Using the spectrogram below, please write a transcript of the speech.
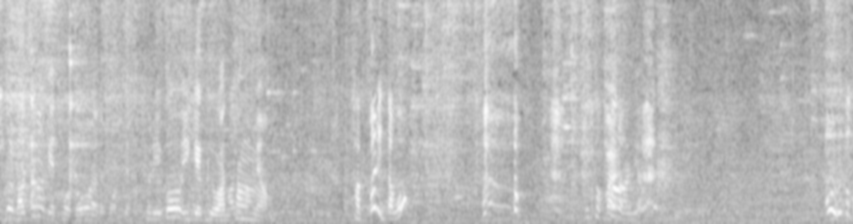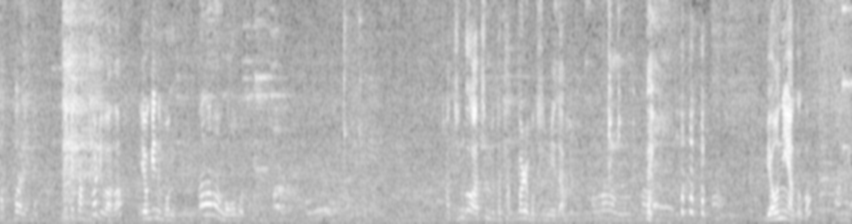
이걸 마지막에 더 넣어야 될 것 같아. 그리고 이게 그 완탕면. 닭발 있다고? 닭발 아니야? 어, 이것도 닭발이네? 이게 닭발이 많아? 여기는 뭔데? 하나만 먹어보자. 아, 친구가 아침부터 닭발을 먹습니다. 하나만 먹어볼까? 면이야, 그거? 아니야,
